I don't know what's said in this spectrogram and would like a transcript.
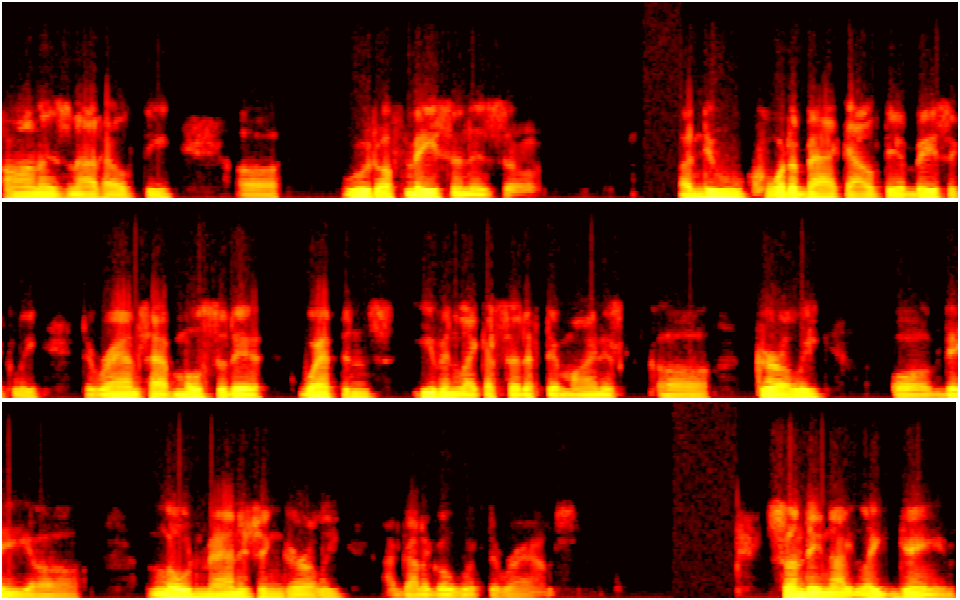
Conner is not healthy. Uh, Rudolph Mason is uh, a new quarterback out there, basically. The Rams have most of their weapons, even like I said, if they're minus uh, Gurley or they uh, load managing Gurley, I got to go with the Rams. Sunday night late game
